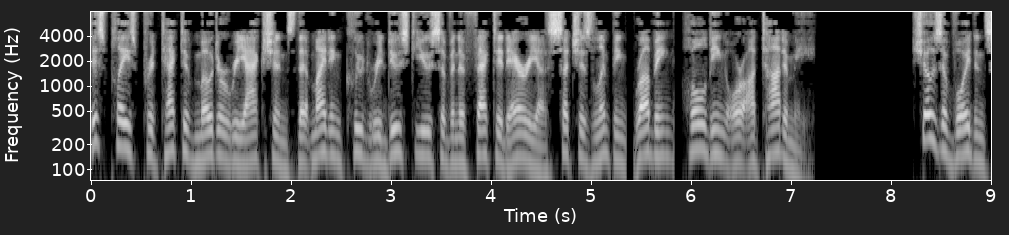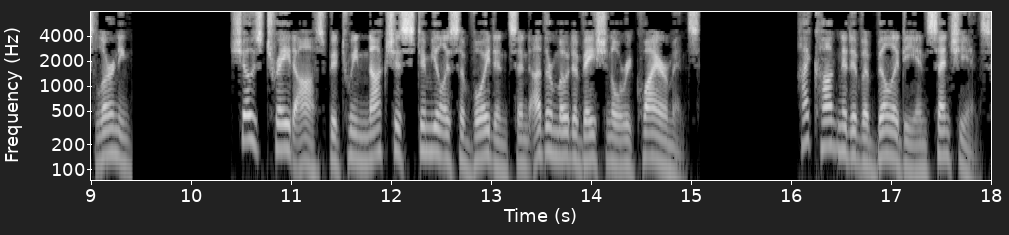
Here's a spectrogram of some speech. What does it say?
Displays protective motor reactions that might include reduced use of an affected area such as limping, rubbing, holding or autotomy. Shows avoidance learning Shows trade-offs between noxious stimulus avoidance and other motivational requirements. High cognitive ability and sentience.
